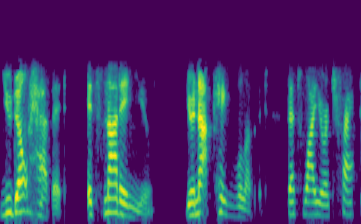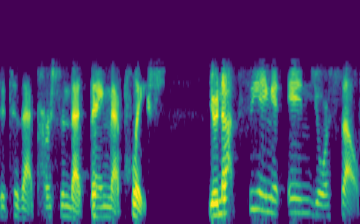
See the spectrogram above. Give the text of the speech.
You don't have it. It's not in you. You're not capable of it. That's why you're attracted to that person, that thing, that place. You're not seeing it in yourself.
